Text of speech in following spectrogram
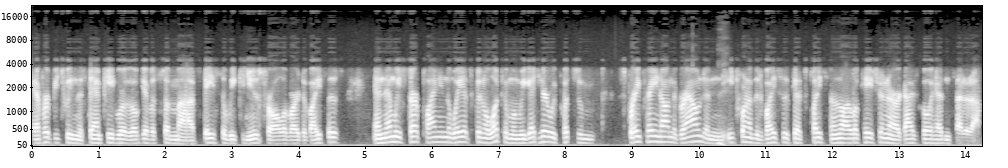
effort between the Stampede, where they'll give us some uh, space that we can use for all of our devices, and then we start planning the way it's going to look. And when we get here, we put some spray paint on the ground, and each one of the devices gets placed in our location, and our guys go ahead and set it up.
